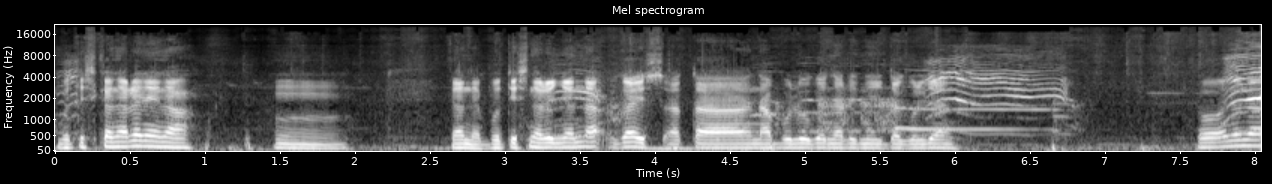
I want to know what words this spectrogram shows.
Butis ka na rin eh na. Hmm. Yan, eh, butis na rin yan na, guys. At ah, nabulugan na rin ni Dagul yan. So, ano na?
